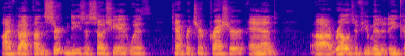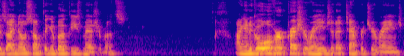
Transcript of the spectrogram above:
I've got uncertainties associated with temperature, pressure, and uh, relative humidity because I know something about these measurements. I'm going to go over a pressure range and a temperature range.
